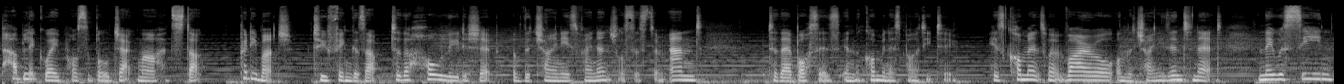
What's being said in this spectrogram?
public way possible, Jack Ma had stuck pretty much two fingers up to the whole leadership of the Chinese financial system and to their bosses in the Communist Party, too. His comments went viral on the Chinese internet, and they were seen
